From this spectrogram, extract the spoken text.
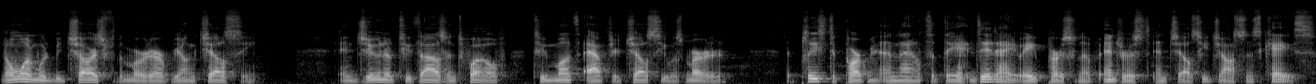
No one would be charged for the murder of young Chelsea. In June of 2012, two months after Chelsea was murdered, the police department announced that they did have a person of interest in Chelsea Johnson's case.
